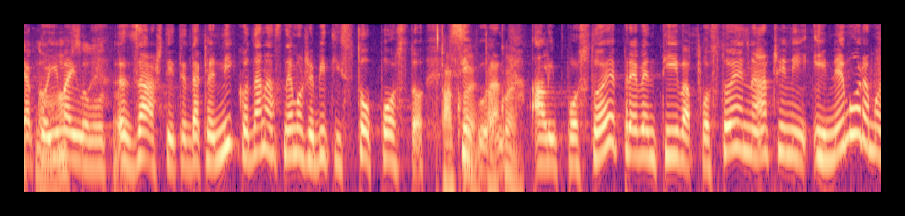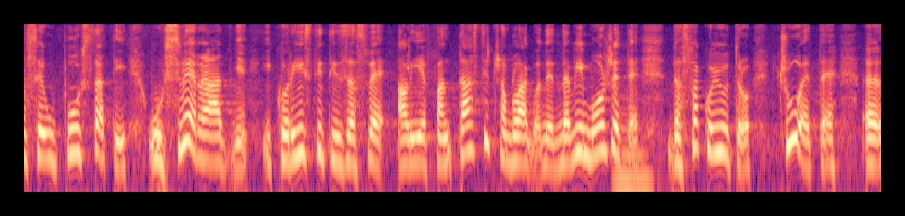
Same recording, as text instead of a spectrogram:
iako imaju zaštite. Dakle, niko danas ne može biti 100% siguran. Ali postoje preventiva, postoje načini i ne moramo se upustati u sve radnje i koristiti za sve. Ali je fantastična blagode da vi možete mm. da svako jutro čujete e,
